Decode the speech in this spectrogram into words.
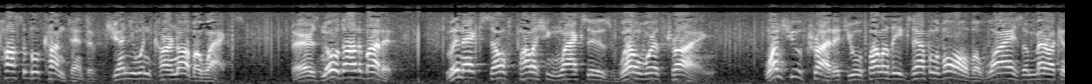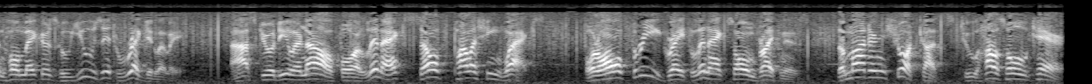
possible content of genuine Carnauba wax. There's no doubt about it. Linex self polishing wax is well worth trying. Once you've tried it, you'll follow the example of all the wise American homemakers who use it regularly. Ask your dealer now for Linex self polishing wax. For all three great Linex home brighteners, the modern shortcuts to household care.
